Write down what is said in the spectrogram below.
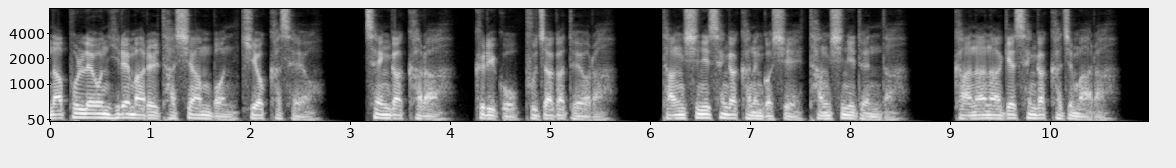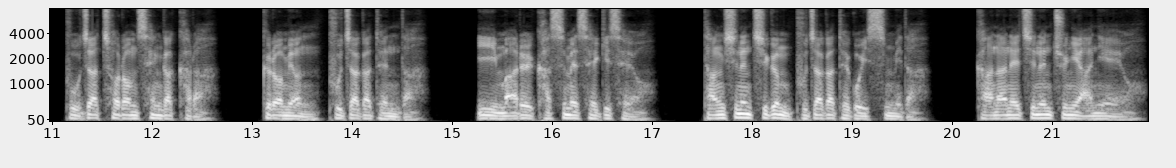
나폴레온 힐의 말을 다시 한번 기억하세요. 생각하라. 그리고 부자가 되어라. 당신이 생각하는 것이 당신이 된다. 가난하게 생각하지 마라. 부자처럼 생각하라. 그러면 부자가 된다. 이 말을 가슴에 새기세요. 당신은 지금 부자가 되고 있습니다. 가난해지는 중이 아니에요.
